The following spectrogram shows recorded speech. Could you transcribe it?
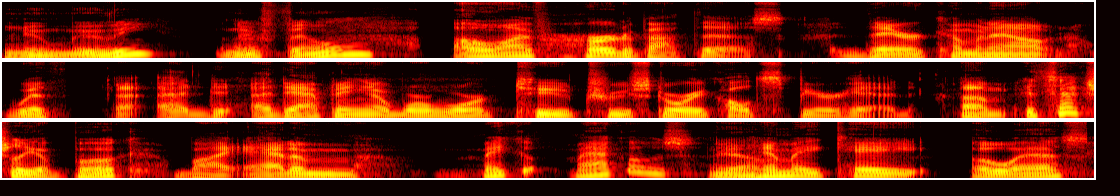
new movie, a new film. Oh, I've heard about this. They're coming out with uh, ad- adapting a World War II true story called Spearhead. Um, it's actually a book by Adam Mako- Makos, Yeah. M A K O S,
